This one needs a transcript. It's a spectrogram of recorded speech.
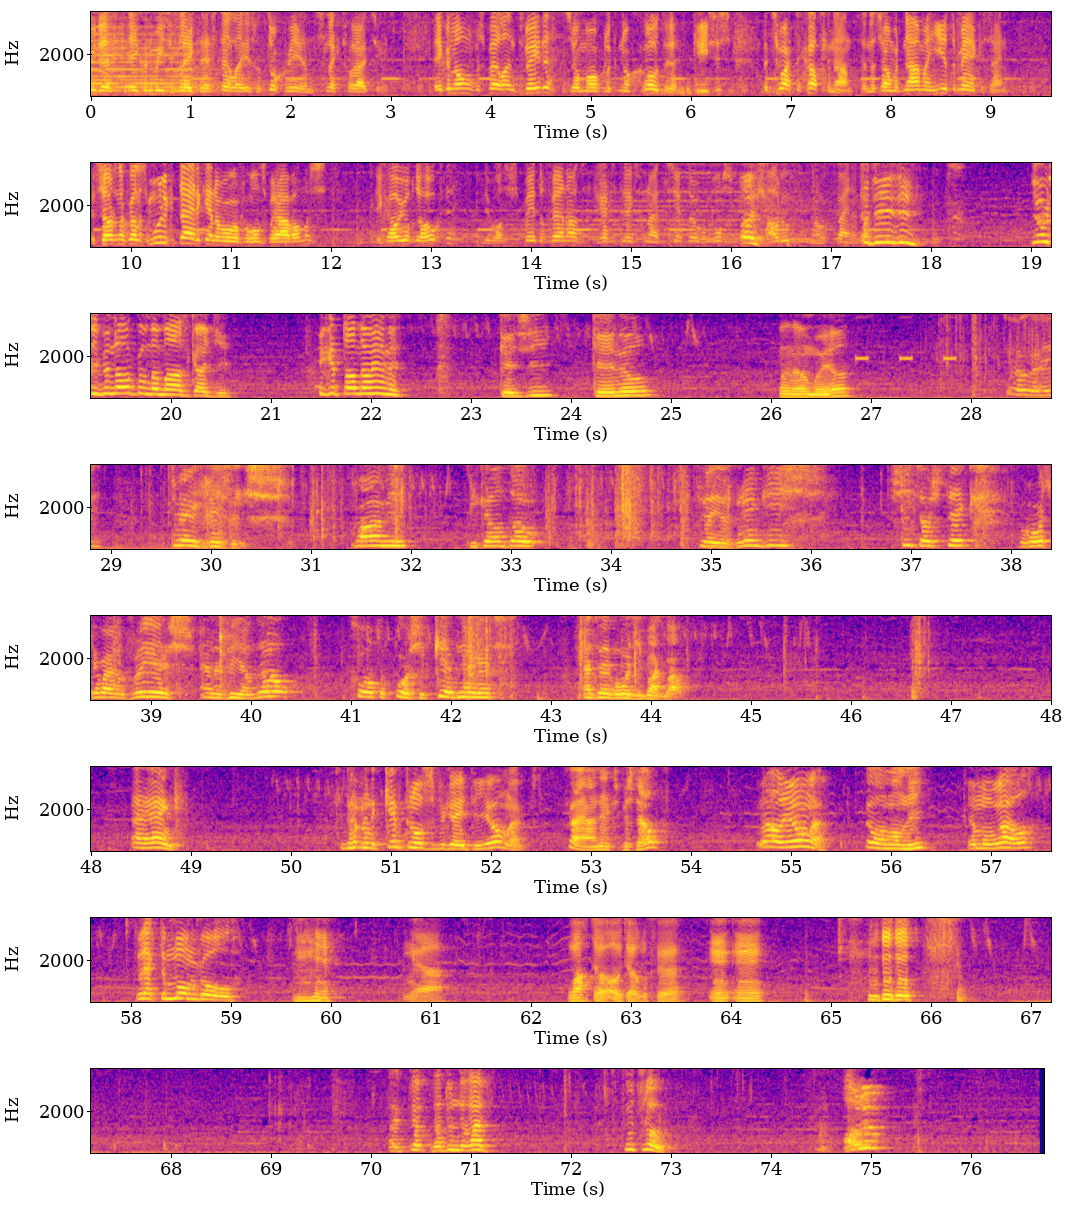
nu de economie zich leek te herstellen, is er toch weer een slecht vooruitzicht. Economen voorspellen een tweede, zo mogelijk nog grotere crisis, het zwarte gat genaamd. En dat zou met name hier te merken zijn. Het zouden nog wel eens moeilijke tijden kunnen worden voor ons Brabanders. Ik hou je op de hoogte. Dit was Peter Fernhout, rechtstreeks vanuit Sertogenbos. Hoi. Houdoe, nog een fijne dag. Wat doe je zien? Jo, die ben ook op dat maaskantje. Ik ga dan naar binnen. Casey, Kennel. Oh, nou maar ja. Oké, twee grizzlies. Bami, Picanto, twee Osbrinkies, Cito stick, broodje warm vlees en een viandel, grote portie kipnugget en twee broodjes bakbouw. Hé Henk. Je bent met een kipknotsen vergeten, jongen. Ga jij niks besteld? Wel, jongen. Helemaal niet. Helemaal wel. Verrekte mongool. Ja. Wacht hoor, autochauffeur. Eh, eh. Hey, dat doen eruit. Goed zo.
